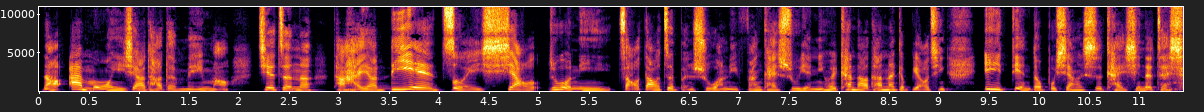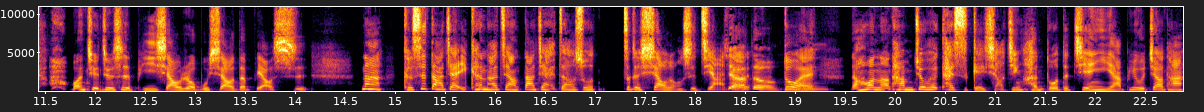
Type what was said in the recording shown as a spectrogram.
然后按摩一下他的眉毛。接着呢，他还要咧嘴笑。如果你找到这本书啊，你翻开书页，你会看到他那个表情，一点都不像是开心的 在笑，完全就是皮笑肉不笑的表示。那可是大家一看他这样，大家也知道说。这个笑容是假的，假的。对，嗯、然后呢，他们就会开始给小金很多的建议啊，譬如叫他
